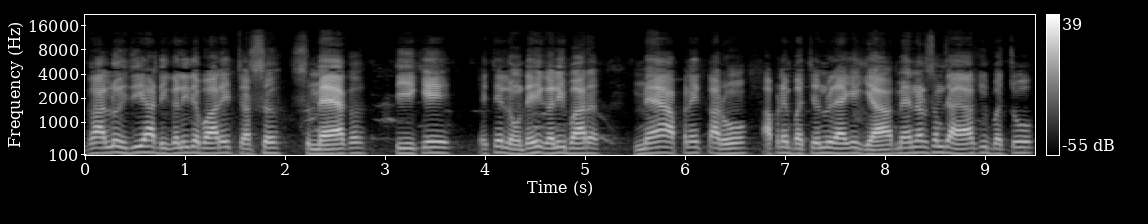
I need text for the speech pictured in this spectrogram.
ਗੱਲ ਹੋਈ ਜੀ ਸਾਡੀ ਗਲੀ ਦੇ ਬਾਹਰ, ਇਹ ਚਰਸ, ਸਮੈਕ, ਟੀਕੇ, ਇੱਥੇ ਲਾਉਂਦੇ ਸੀ ਗਲੀ ਬਾਹਰ। ਮੈਂ ਆਪਣੇ ਘਰੋਂ ਆਪਣੇ ਬੱਚੇ ਨੂੰ ਲੈ ਕੇ ਗਿਆ। ਮੈਂ ਇਹਨਾਂ ਨੂੰ ਸਮਝਾਇਆ ਕਿ ਬੱਚੋ,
